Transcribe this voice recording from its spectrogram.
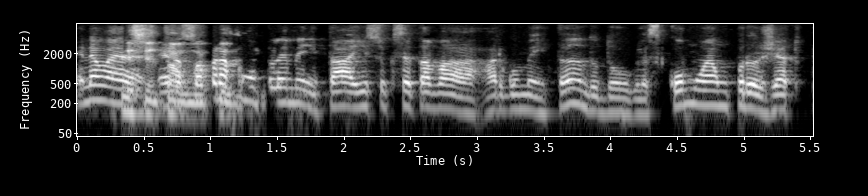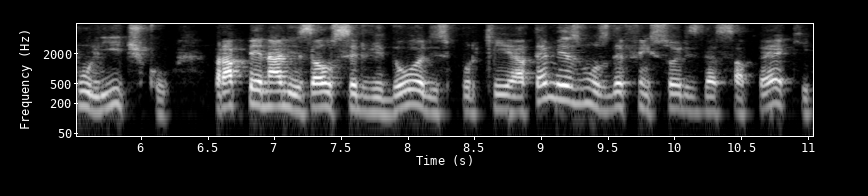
é, não, é, era só para complementar isso que você estava argumentando, Douglas, como é um projeto político para penalizar os servidores, porque até mesmo os defensores dessa PEC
